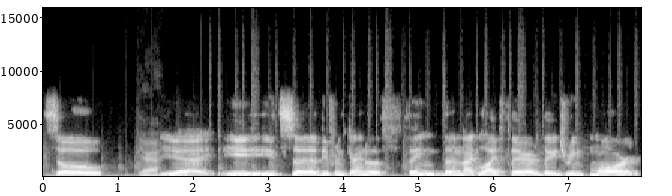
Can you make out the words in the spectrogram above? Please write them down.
So yeah, yeah, i it's a different kind of thing. The nightlife there, they drink more.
